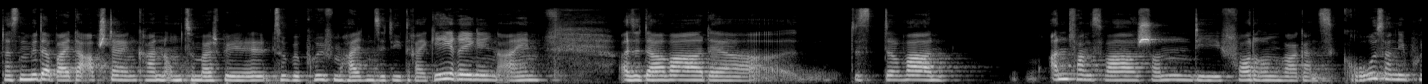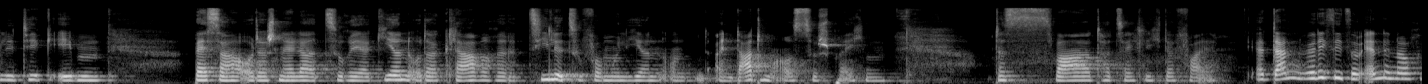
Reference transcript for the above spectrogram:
dass ein Mitarbeiter abstellen kann, um zum Beispiel zu überprüfen, halten sie die 3G-Regeln ein. Also da war der, das, da war Anfangs war schon die Forderung war ganz groß an die Politik, eben besser oder schneller zu reagieren oder klarere Ziele zu formulieren und ein Datum auszusprechen. Das war tatsächlich der Fall. Ja, dann würde ich Sie zum Ende noch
